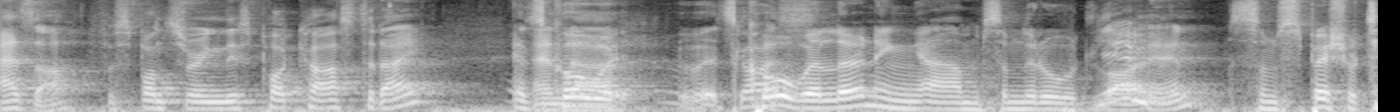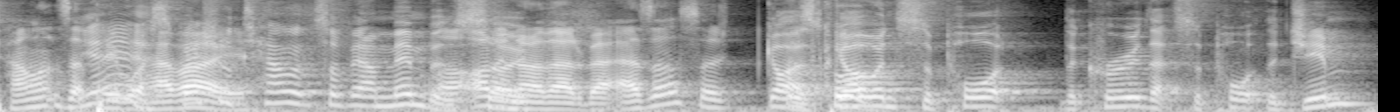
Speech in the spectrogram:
Azza, for sponsoring this podcast today. It's And, cool. uh, we- it's guys- cool. We're learning um, some little Yeah, like, man. some special talents that yeah, people have. special eh? talents of our members. I, I So- don't know that about Azza. So Guys, cool. go and support the crew that support the gym.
